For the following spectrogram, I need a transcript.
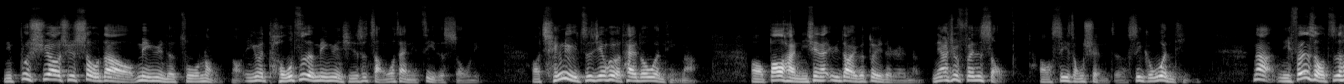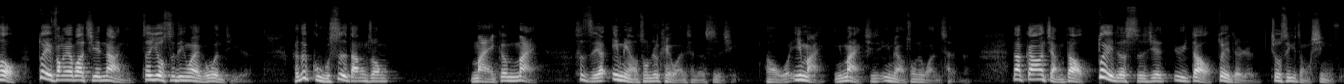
你不需要去受到命运的捉弄哦，因为投资的命运其实是掌握在你自己的手里哦。情侣之间会有太多问题嘛哦，包含你现在遇到一个对的人了，你要去分手哦，是一种选择，是一个问题。那你分手之后，对方要不要接纳你，这又是另外一个问题了。可是股市当中，买跟卖是只要一秒钟就可以完成的事情。好，我一买一卖，其实一秒钟就完成了。那刚刚讲到对的时间遇到对的人，就是一种幸福。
